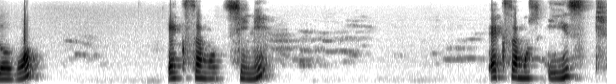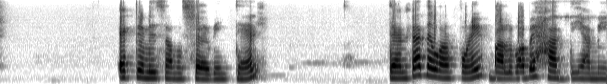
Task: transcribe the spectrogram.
লবণ, এক চামচ চিনি। এক চামচ ইস্ট এক টেবিল চামচ সয়াবিন তেল তেলটা দেওয়ার পরে ভালোভাবে হাত দিয়ে আমি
